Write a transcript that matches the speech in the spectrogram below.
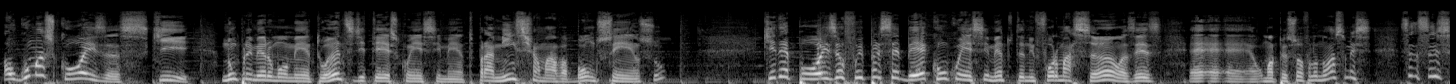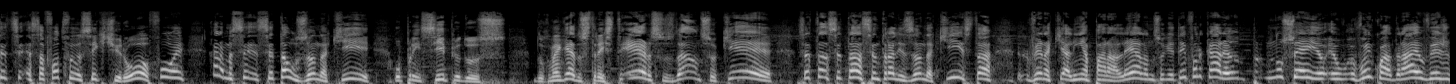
algumas coisas que, num primeiro momento, antes de ter esse conhecimento, para mim se chamava bom senso, que depois eu fui perceber com o conhecimento, tendo informação, às vezes é, é, é uma pessoa falou, nossa, mas cê, cê, cê, essa foto foi você que tirou? Foi. Cara, mas você tá usando aqui o princípio dos, do como é que é? Dos três terços, não, não sei o quê. Você tá, você tá centralizando aqui, está vendo aqui a linha paralela, não sei o que. Tem falando, cara, eu não sei, eu, eu, eu, vou enquadrar, eu vejo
